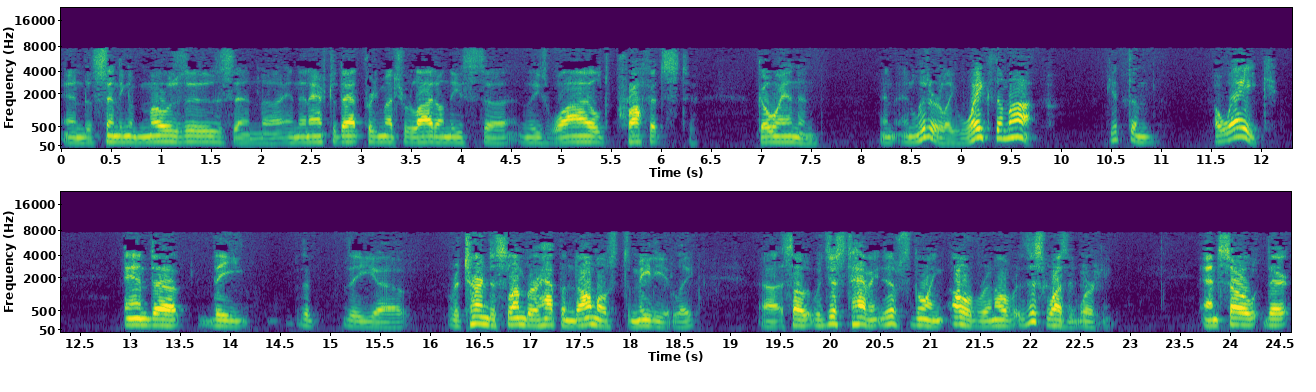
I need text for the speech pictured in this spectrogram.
and the sending of Moses, and uh, and then after that, pretty much relied on these uh, these wild prophets to go in and and and literally wake them up, get them awake, and uh, the the the uh, return to slumber happened almost immediately. Uh, so it was just having just going over and over. This wasn't working. And so there,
